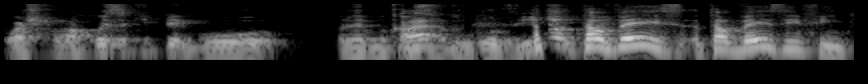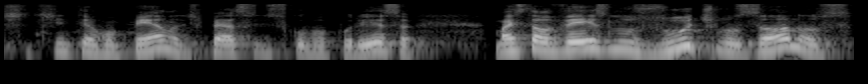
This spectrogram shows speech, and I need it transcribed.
eu acho que uma coisa que pegou, por exemplo, no caso mas, do Govic. Talvez, foi... talvez, enfim, te, te, interrompendo, te peço desculpa por isso, mas talvez nos últimos anos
